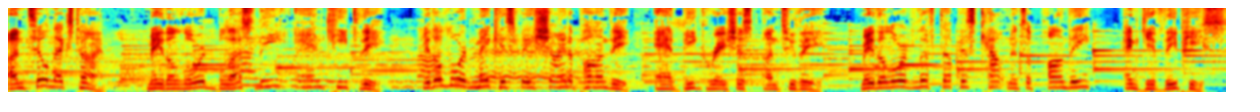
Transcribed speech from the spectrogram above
Until next time, may the Lord bless thee and keep thee. May the Lord make his face shine upon thee and be gracious unto thee. May the Lord lift up his countenance upon thee and give thee peace.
